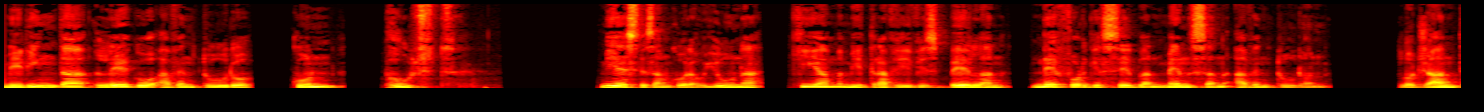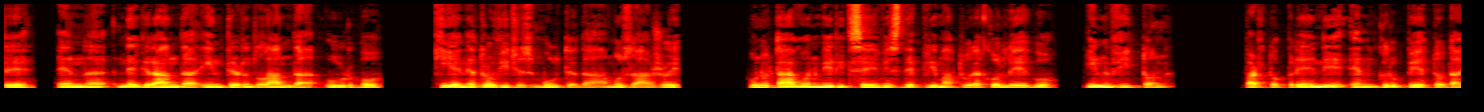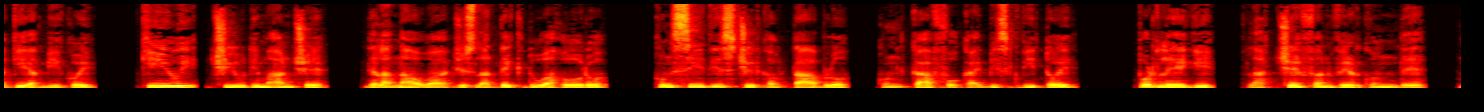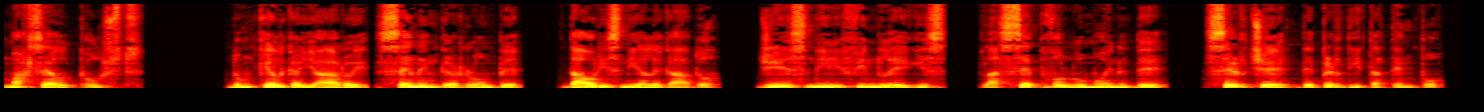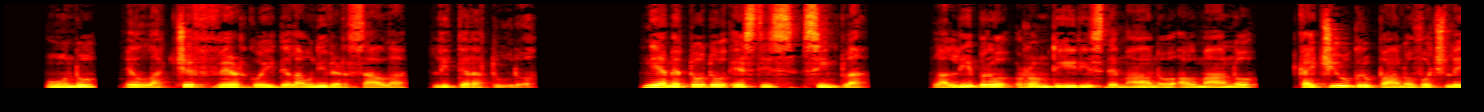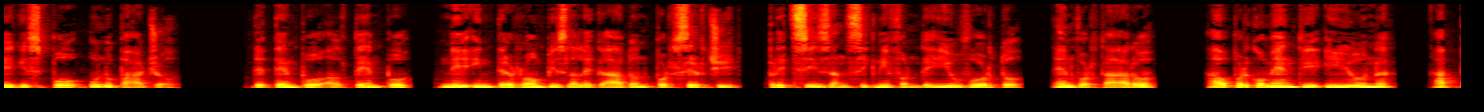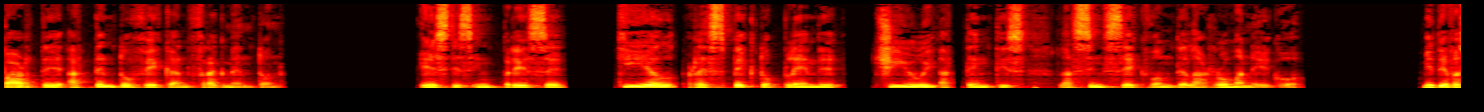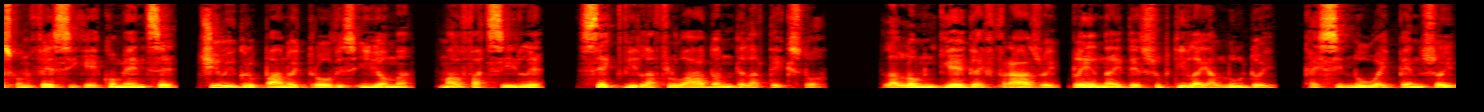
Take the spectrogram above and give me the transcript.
mirinda lego aventuro cun Proust. Mi estes ancora iuna, ciam mi travivis belan, neforgeseblan mensan aventuron. Logiante en negranda interlanda urbo, cie ne troviĝis multe da amusajoi, unu tagon mi ricevis de plimatura collego inviton partopreni en grupeto da geamicoi, ciui ciu dimance de la naua gis la decdua horo considis circa o tablo cun cafo cae biscuitoi por legi la cefan vercon de Marcel Proust. Dum quelca iaroi, sen interrompe, dauris nia legado, gis ni fin legis la sep volumoin de Serce de perdita tempo. Uno el la cef vercoi de la universala literaturo. Nia metodo estis simpla. La libro rondiris de mano al mano, cae ciu grupano voclegis po unu pagio. De tempo al tempo ni interrompis la legadon por serci precisan signifon de iu vorto en vortaro, au por commenti iun aparte attento vecan fragmenton. Estis imprese kiel respecto plene ciui attentis la sinsequon de la romanego. Mi devas confessi che comence ciui gruppanoi trovis iom malfacile secvi la fluadon de la texto. La longegai frasoi plenai de subtilai alludoi cae sinuai pensoi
